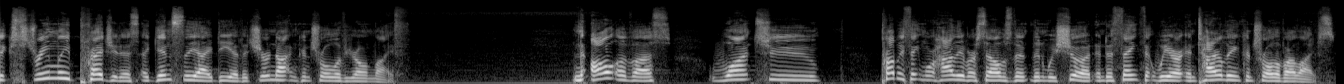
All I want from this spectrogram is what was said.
extremely prejudiced against the idea that you're not in control of your own life. And all of us want to probably think more highly of ourselves than, than we should and to think that we are entirely in control of our lives.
